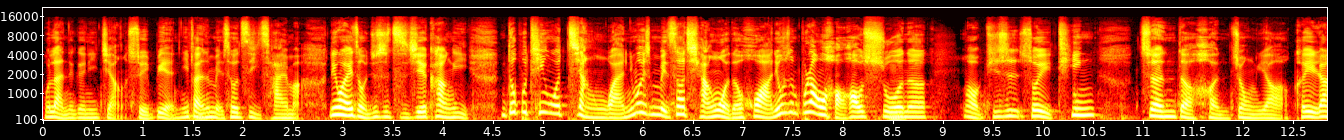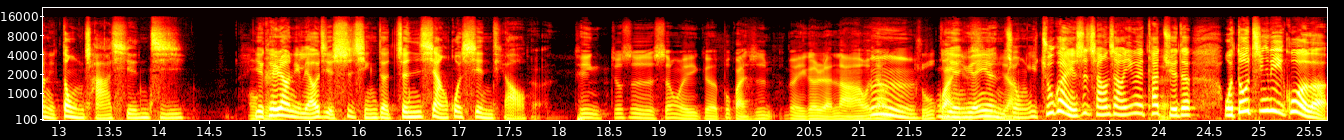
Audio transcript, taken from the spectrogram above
我懒得跟你讲，随便你，反正每次都自己猜嘛。另外一种就是直接抗议，你都不听我讲完，你为什么每次要抢我的话？你为什么不让我好好说呢？哦，其实所以听真的很重要，可以让你洞察先机，也可以让你了解事情的真相或线条。听，就是身为一个，不管是每个人啦，我想嗯主管演员也很重要，主管也是常常因为他觉得我都经历过了，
